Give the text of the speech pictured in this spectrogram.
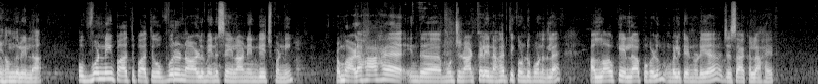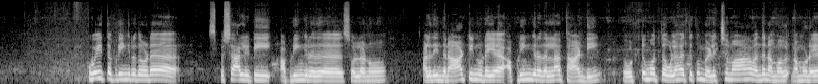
அலமதுல்லா ஒவ்வொன்றையும் பார்த்து பார்த்து ஒவ்வொரு நாளும் என்ன செய்யலாம்னு என்கேஜ் பண்ணி ரொம்ப அழகாக இந்த மூன்று நாட்களை நகர்த்தி கொண்டு போனதில் அல்லாவுக்கு எல்லா புகழும் உங்களுக்கு என்னுடைய ஜசாக்கல்லாக குவைத் அப்படிங்கிறதோட ஸ்பெஷாலிட்டி அப்படிங்கிறத சொல்லணும். அல்லது இந்த நாட்டினுடைய அப்படிங்கிறதெல்லாம் தாண்டி ஒட்டுமொத்த உலகத்துக்கும் வெளிச்சமாக வந்து நம்ம நம்முடைய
